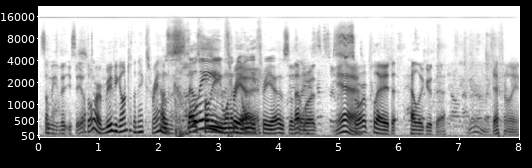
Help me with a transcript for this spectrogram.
something that you see often. Sora moving on to the next round. That was, that was probably one of the 3-0. only three O's. That the- was Yeah. Sora played hella good there. Mm, definitely.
